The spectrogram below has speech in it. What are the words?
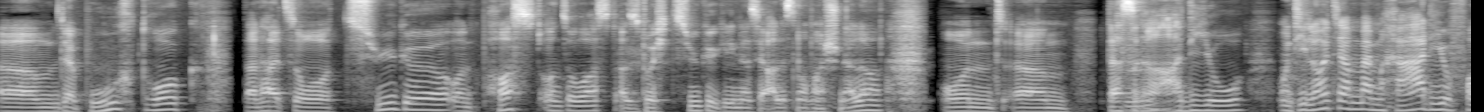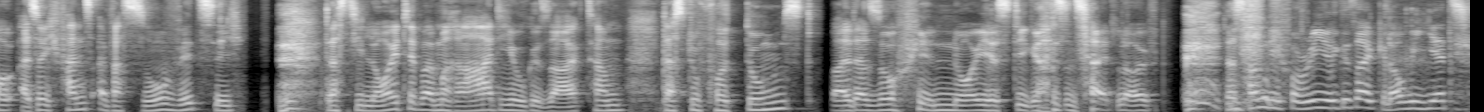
ähm, der Buchdruck, dann halt so Züge und Post und sowas. Also durch Züge ging das ja alles nochmal schneller. Und ähm, das mhm. Radio. Und die Leute haben beim Radio, also ich fand es einfach so witzig, dass die Leute beim Radio gesagt haben, dass du verdummst, weil da so viel Neues die ganze Zeit läuft. Das haben die for real gesagt, genau wie jetzt.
